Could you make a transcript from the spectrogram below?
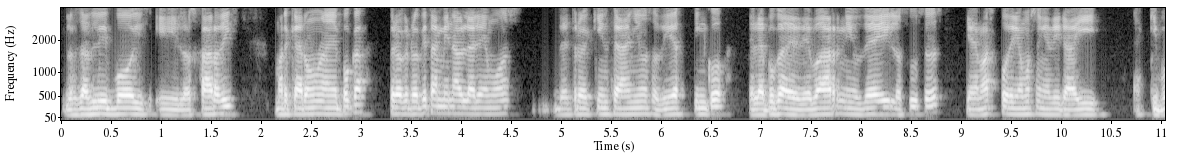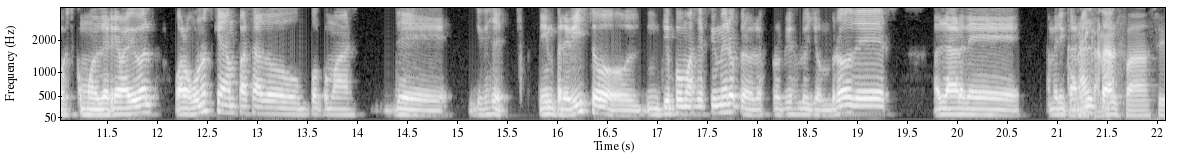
los Dudley Boys y los Hardys marcaron una época pero creo que también hablaremos dentro de 15 años o 10, 5 de la época de The Bar, New Day, los usos, y además podríamos añadir ahí equipos como el de Revival o algunos que han pasado un poco más de, yo qué sé, de imprevisto o un tiempo más efímero, pero los propios Blue John Brothers, hablar de American, American Alpha. sí.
